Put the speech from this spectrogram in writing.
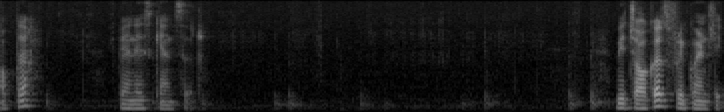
of the penis cancer. which occurs frequently.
